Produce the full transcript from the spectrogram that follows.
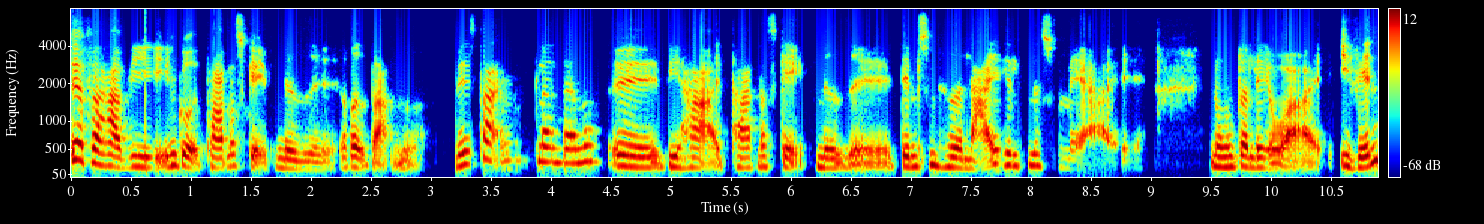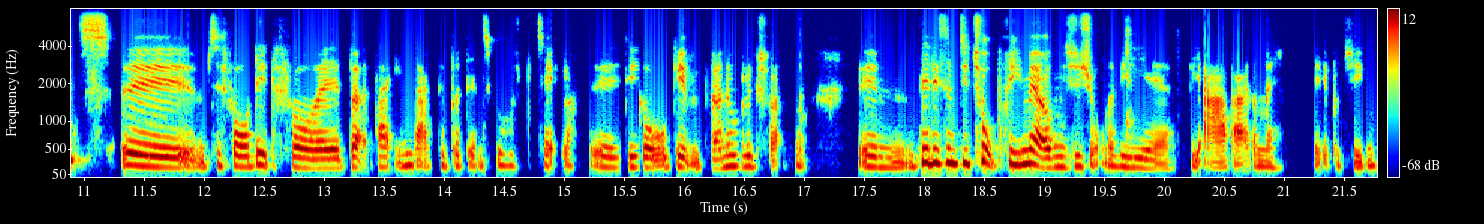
Derfor har vi indgået et partnerskab med øh, Red Barnet Vestegn blandt andet. Øh, vi har et partnerskab med øh, dem, som hedder Legeheltene, som er øh, nogen, der laver events øh, til fordel for øh, børn, der er indlagte på danske hospitaler. Øh, det går gennem Børneulykkesfonden. Øh, det er ligesom de to primære organisationer, vi, øh, vi arbejder med i butikken.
